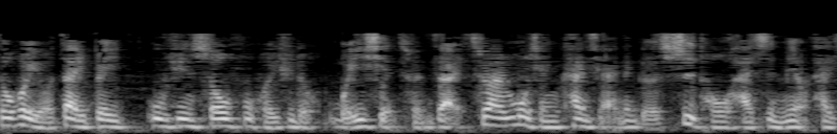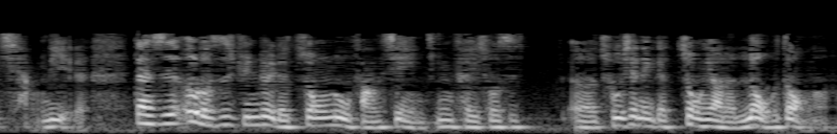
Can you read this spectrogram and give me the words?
都会有再被乌军收复回去的危险存在。虽然目前看起来那个势头还是没有太强烈的，但是俄罗斯军队的中路防线已经可以说是呃出现了一个重要的漏洞哦。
